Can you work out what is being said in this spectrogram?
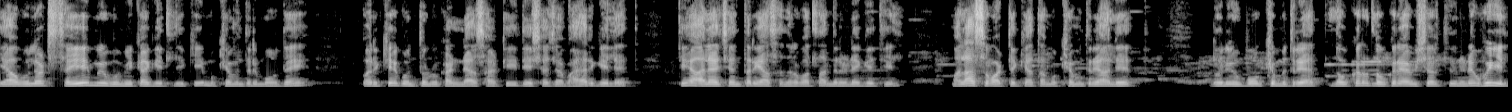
या उलट संयमी भूमिका घेतली की मुख्यमंत्री महोदय परकीय गुंतवणूक आणण्यासाठी देशाच्या बाहेर गेलेत. ते आल्याच्यानंतर या संदर्भातला निर्णय घेतील. मला असं वाटतं की आता मुख्यमंत्री आलेत. दोन्ही उपमुख्यमंत्री आहेत. लवकरात लवकर या विषयावरती निर्णय होईल.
